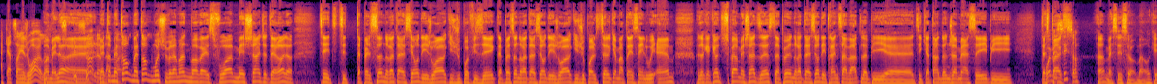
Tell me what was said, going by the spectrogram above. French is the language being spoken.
à 4-5 joueurs. Là. Ouais, mais là, euh, ça, là, mettons, mettons que moi, je suis vraiment de mauvaise foi, méchant, etc. Là. Tu t'appelles ça une rotation des joueurs qui jouent pas physique, t'appelles ça une rotation des joueurs qui jouent pas le style que Martin Saint-Louis aime. Quelqu'un de super méchant disait c'est un peu une rotation des trains de savate, là, puis euh, tu sais, qui t'en donne jamais assez, puis Ouais, t'espères... mais c'est ça. Hein? Mais c'est ça, ben OK.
